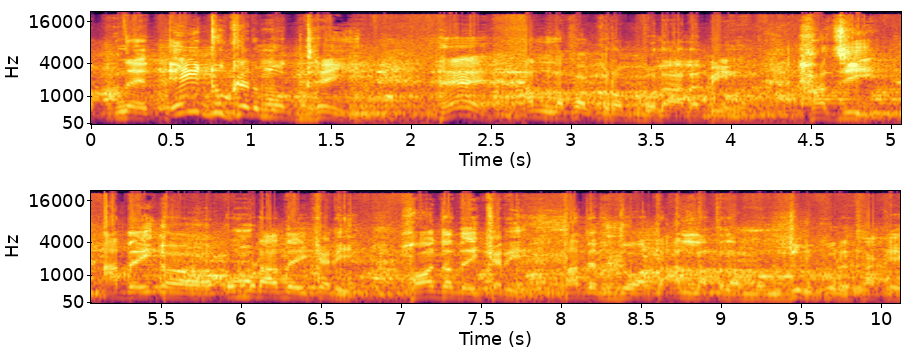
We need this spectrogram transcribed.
আপনার এইটুকের মধ্যেই হ্যাঁ আল্লাহ পাক রব্বুল আলামিন হাজি, আদায় উমরা আদায়কারী, হজ আদায়কারী, তাদের দোয়াটা আল্লাহ তালা মঞ্জুর করে থাকে।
